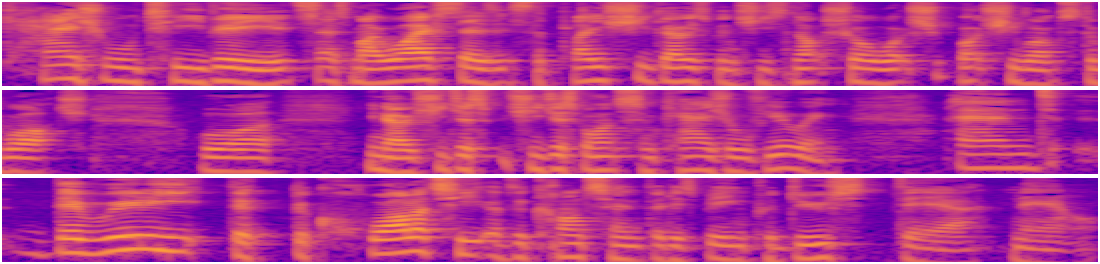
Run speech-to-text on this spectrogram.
casual TV. It's as my wife says, it's the place she goes when she's not sure what she, what she wants to watch, or you know she just she just wants some casual viewing and they're really the the quality of the content that is being produced there now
